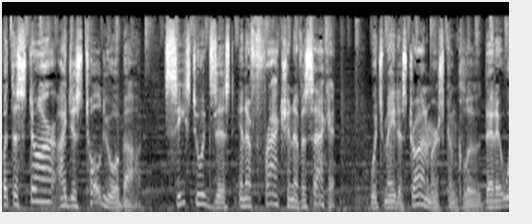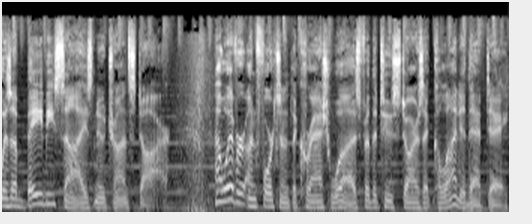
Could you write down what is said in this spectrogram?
But the star I just told you about ceased to exist in a fraction of a second, which made astronomers conclude that it was a baby sized neutron star. However unfortunate the crash was for the two stars that collided that day,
